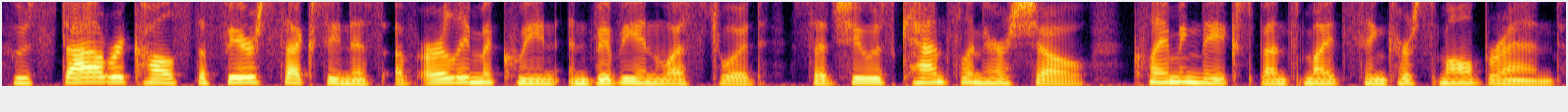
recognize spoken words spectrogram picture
whose style recalls the fierce sexiness of early McQueen and Vivienne Westwood, said she was canceling her show, claiming the expense might sink her small brand.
